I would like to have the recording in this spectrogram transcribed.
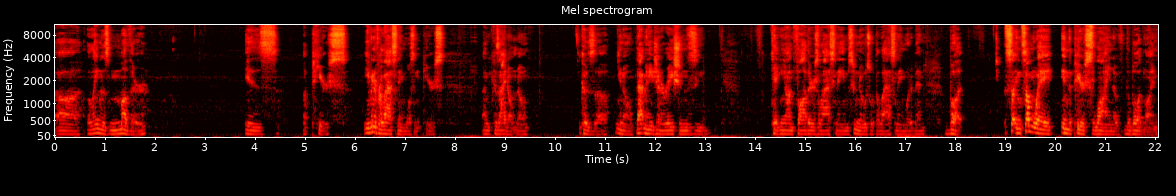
uh, Elena's mother is a Pierce, even if her last name wasn't Pierce. I mean, because I don't know, because uh, you know that many generations taking on fathers' last names. Who knows what the last name would have been, but so in some way in the Pierce line of the bloodline.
